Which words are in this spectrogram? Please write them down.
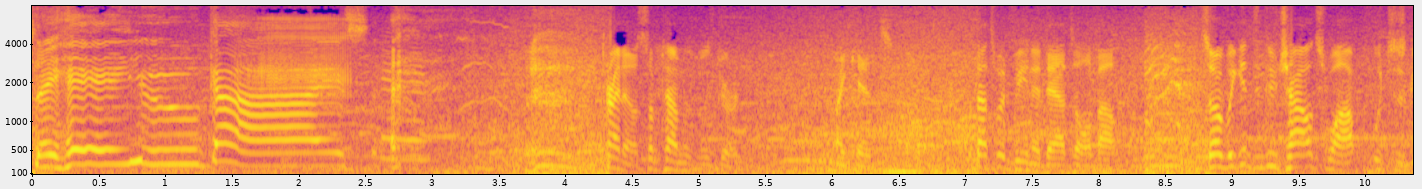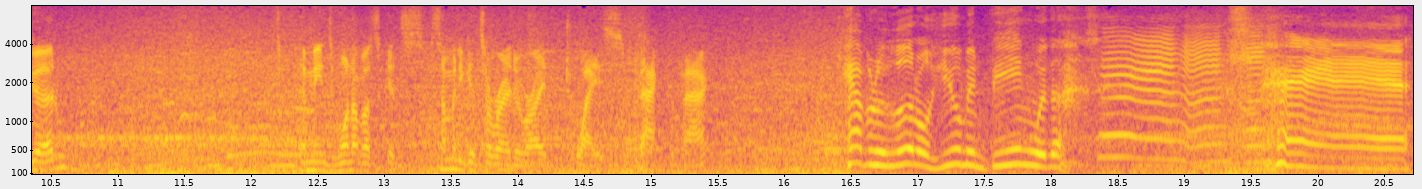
Say, hey, you guys. I know, sometimes we jerk my kids. But that's what being a dad's all about. So we get to do child swap, which is good. That means one of us gets, somebody gets a ride to ride twice, back to back. Having a little human being with us.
